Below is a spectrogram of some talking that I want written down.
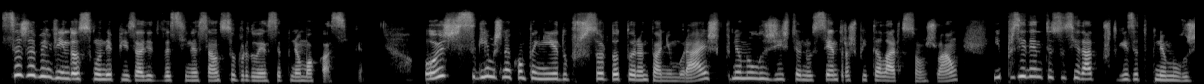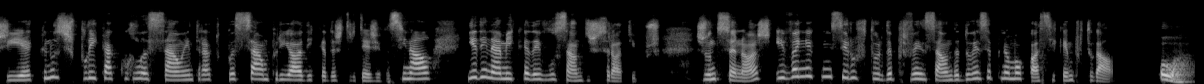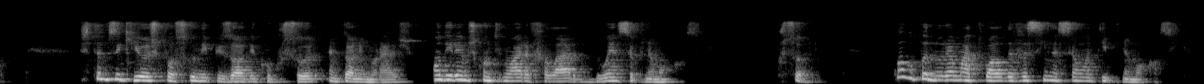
seja bem-vindo ao segundo episódio de vacinação sobre doença pneumocócica. Hoje seguimos na companhia do professor Dr. António Moraes, pneumologista no Centro Hospitalar de São João e presidente da Sociedade Portuguesa de Pneumologia, que nos explica a correlação entre a adequação periódica da estratégia vacinal e a dinâmica da evolução dos serótipos. Junte-se a nós e venha conhecer o futuro da prevenção da doença pneumocócica em Portugal. Olá, estamos aqui hoje para o segundo episódio com o professor António Moraes, onde iremos continuar a falar de doença pneumocócica. Professor, qual o panorama atual da vacinação antipneumocócica?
